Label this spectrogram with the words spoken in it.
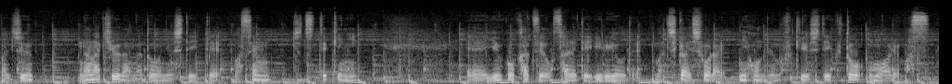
ま17球団が導入していて、ま戦術的に、有効活用されているようで、ま近い将来日本でも普及していくと思われます。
